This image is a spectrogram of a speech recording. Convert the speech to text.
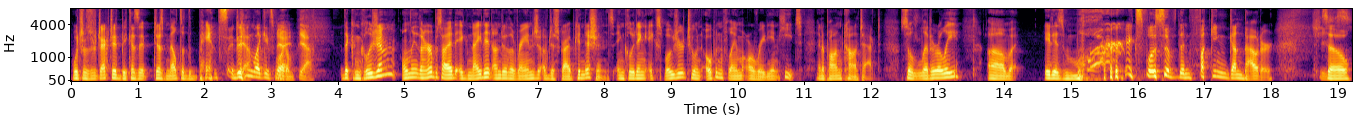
which was rejected because it just melted the pants. It didn't like explode yeah, them. yeah. The conclusion only the herbicide ignited under the range of described conditions, including exposure to an open flame or radiant heat, and upon contact. So, literally, um, it is more explosive than fucking gunpowder. So,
